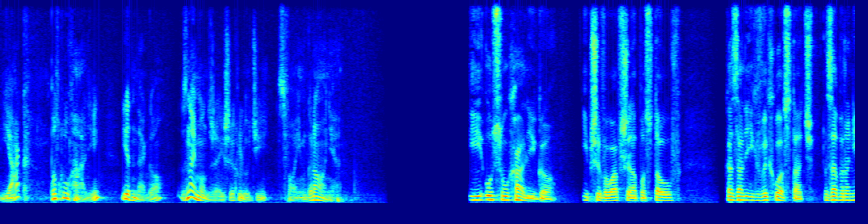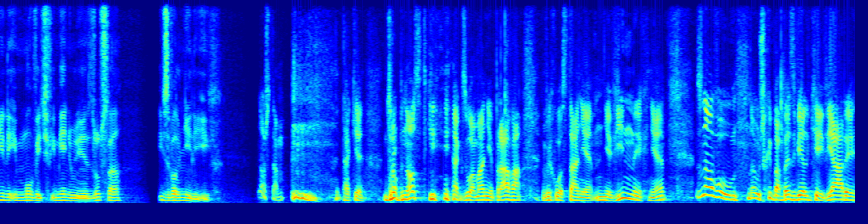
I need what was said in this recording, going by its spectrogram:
jak posłuchali jednego z najmądrzejszych ludzi w swoim gronie. I usłuchali go, i przywoławszy apostołów, kazali ich wychłostać, zabronili im mówić w imieniu Jezusa i zwolnili ich. Noż tam takie drobnostki, jak złamanie prawa, wychłostanie niewinnych, nie? Znowu, no już chyba bez wielkiej wiary,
